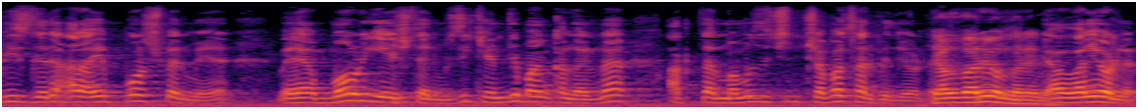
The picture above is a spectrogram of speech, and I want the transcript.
bizleri arayıp borç vermeye veya mortgage'lerimizi kendi bankalarına aktarmamız için çaba sarf ediyorlar. Yalvarıyorlar yani. Yalvarıyorlar.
